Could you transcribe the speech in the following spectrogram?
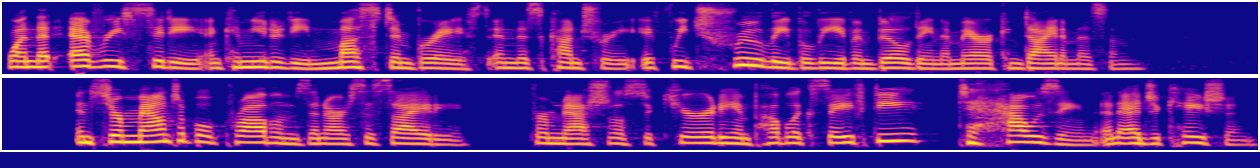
one that every city and community must embrace in this country if we truly believe in building American dynamism. Insurmountable problems in our society, from national security and public safety to housing and education,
